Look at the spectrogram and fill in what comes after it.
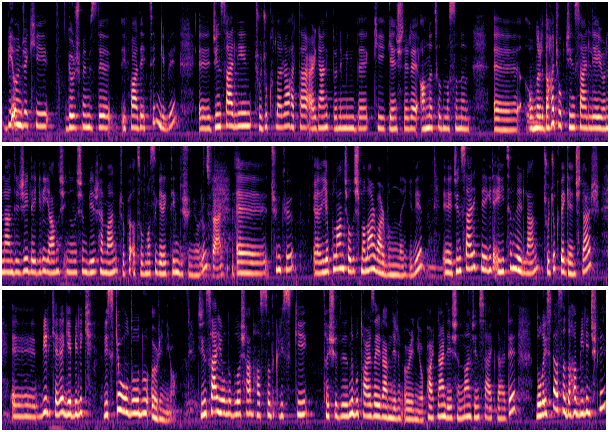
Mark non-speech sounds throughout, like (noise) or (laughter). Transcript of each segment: bir önceki görüşmemizde ifade ettiğim gibi e, cinselliğin çocuklara hatta ergenlik dönemindeki gençlere anlatılmasının e, onları daha çok cinselliğe yönlendiriciyle ilgili yanlış inanışın bir hemen çöpe atılması gerektiğini düşünüyorum. Lütfen. E, çünkü yapılan çalışmalar var bununla ilgili. E, cinsellikle ilgili eğitim verilen çocuk ve gençler e, bir kere gebelik riski olduğunu öğreniyor. Cinsel yolla bulaşan hastalık riski taşıdığını bu tarz eylemlerin öğreniyor. Partnerle yaşanılan cinselliklerde. Dolayısıyla aslında daha bilinçli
